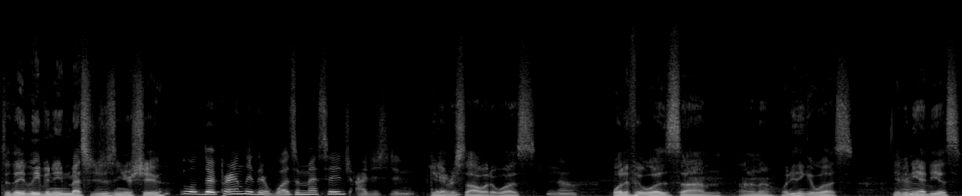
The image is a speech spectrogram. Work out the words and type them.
Did they leave any messages in your shoe? Well, there, apparently there was a message. I just didn't. You never saw what it was. No. What if it was? Um, I don't know. What do you think it was? You have any Um, ideas?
